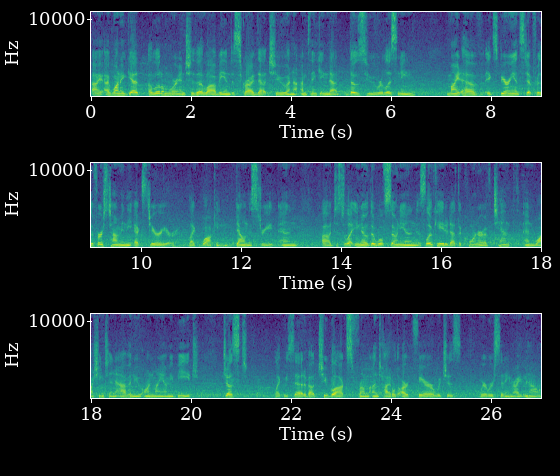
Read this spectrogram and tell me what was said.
I, I want to get a little more into the lobby and describe that too. And I'm thinking that those who are listening might have experienced it for the first time in the exterior, like walking down the street. And uh, just to let you know, the Wolfsonian is located at the corner of 10th and Washington Avenue on Miami Beach, just like we said, about two blocks from Untitled Art Fair, which is where we're sitting right now.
